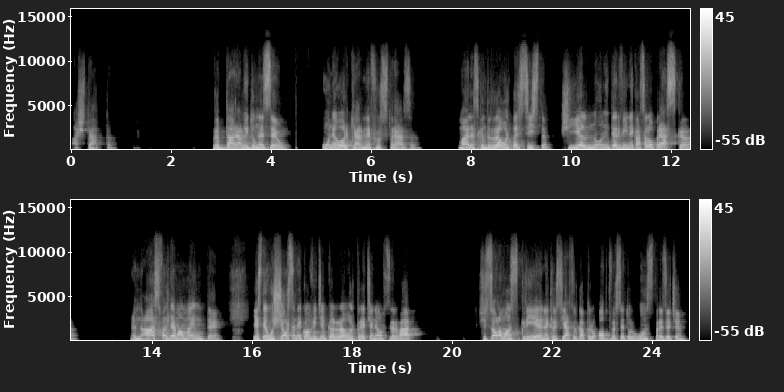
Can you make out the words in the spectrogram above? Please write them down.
așteaptă. Răbdarea lui Dumnezeu uneori chiar ne frustrează, mai ales când răul persistă și El nu îl intervine ca să-l oprească. În astfel de momente, este ușor să ne convingem că răul trece neobservat. Și Solomon scrie în Eclesiastul, capitolul 8, versetul 11,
